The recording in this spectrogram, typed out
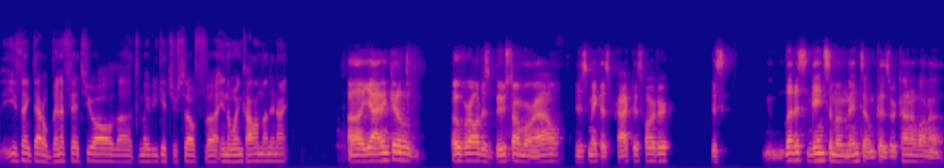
you think that'll benefit you all uh, to maybe get yourself uh, in the win column Monday night? Yeah, I think it'll overall just boost our morale, just make us practice harder, just let us gain some momentum because we're kind of on a,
